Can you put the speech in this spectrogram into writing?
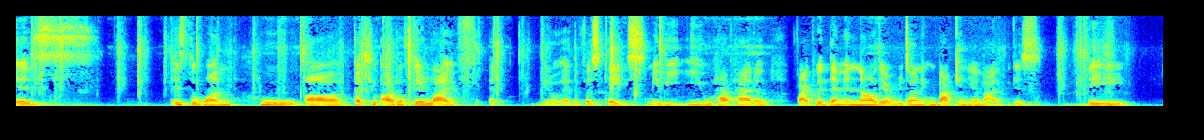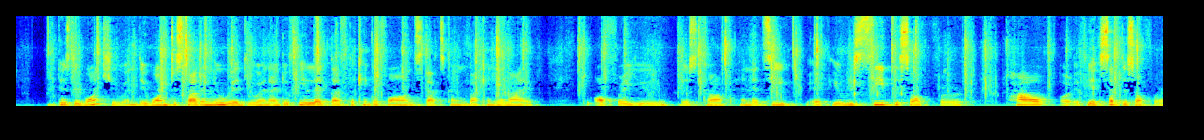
is is the one who uh, cut you out of their life at you know at the first place. Maybe you have had a fight with them and now they're returning back in your life because they because they want you and they want to start anew with you. And i do feel like that's the king of wands that's coming back in your life to offer you this cup. And let's see if you receive this offer how or if you accept this offer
